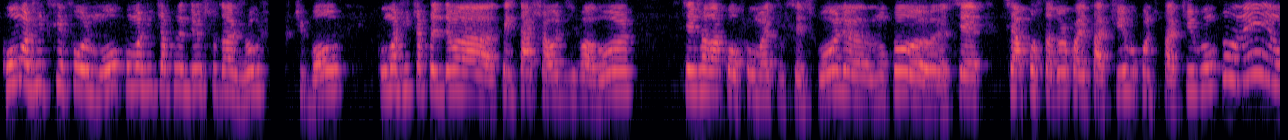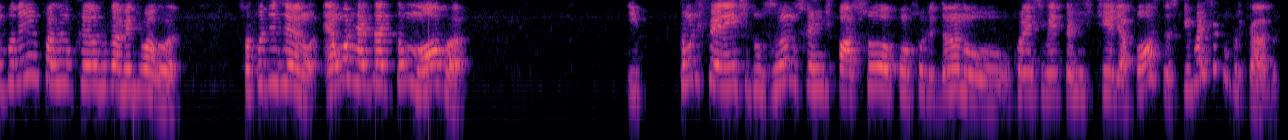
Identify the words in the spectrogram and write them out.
Como a gente se formou, como a gente aprendeu a estudar jogos de futebol, como a gente aprendeu a tentar achar odds de valor, seja lá qual for o método que você escolha. Não tô, se, é, se é apostador qualitativo, quantitativo, não estou nem, não tô nem fazendo criando julgamento de valor. Só estou dizendo, é uma realidade tão nova tão diferente dos anos que a gente passou consolidando o conhecimento que a gente tinha de apostas que vai ser complicado.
